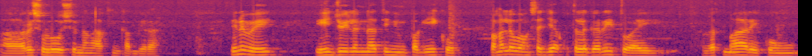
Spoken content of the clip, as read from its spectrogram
uh, resolution ng aking kamera. Anyway, i-enjoy lang natin yung pag-ikot Pangalawang sadya ko talaga rito ay hanggat maaari kung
